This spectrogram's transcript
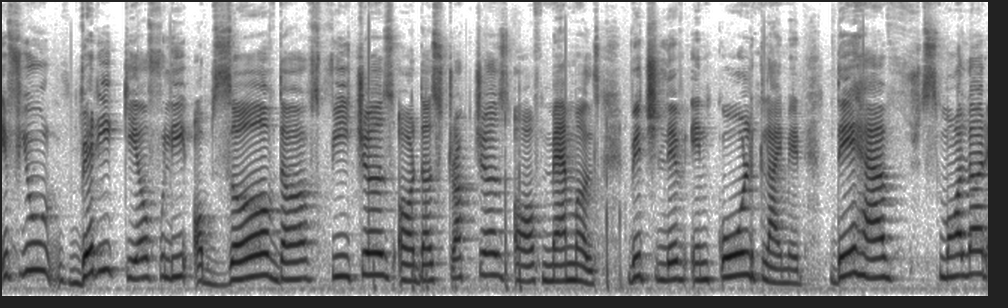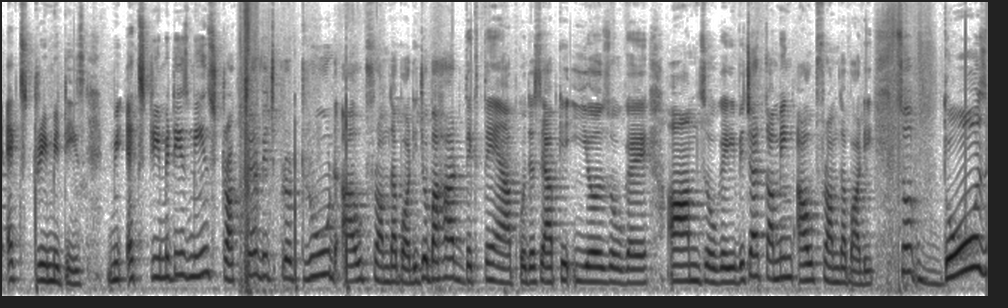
if you very carefully observe the features or the structures of mammals which live in cold climate they have smaller extremities extremities means structure which protrude out from the body जो बाहर दिखते हैं आपको जैसे आपके ears हो गए arms हो गई which are coming out from the body so those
